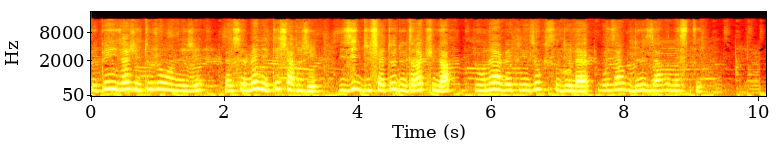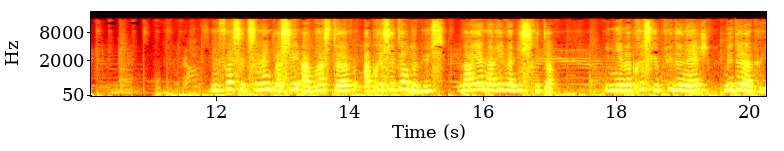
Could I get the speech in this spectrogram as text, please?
Le paysage est toujours enneigé, la semaine était chargée. Visite du château de Dracula, journée avec les ours de la réserve de Zarnesty. Une fois cette semaine passée à Brastov, après 7 heures de bus, Marianne arrive à Bistrita. Il n'y avait presque plus de neige, mais de la pluie.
